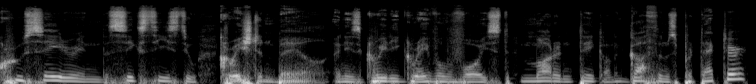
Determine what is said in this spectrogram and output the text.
crusader in the 60s to Christian Bale and his gritty, gravel voiced modern take on Gotham's protector,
